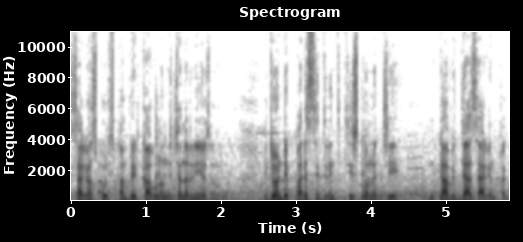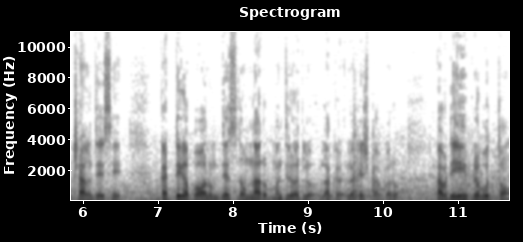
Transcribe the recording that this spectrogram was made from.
సగం స్కూల్స్ కంప్లీట్ కాకుండా ఉంది చంద్ర నియోజకవర్గంలో. ఇటువంటి పరిస్థితి నుంచి తీసుకొని వచ్చి ఇంకా విద్యాశాఖను ప్రక్షాళన చేసి గట్టిగా పోవాలనే ఉద్దేశంతో ఉన్నారు మంత్రివర్లు లోక- లోకేష్ బాబు గారు. కాబట్టి ఈ ప్రభుత్వం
